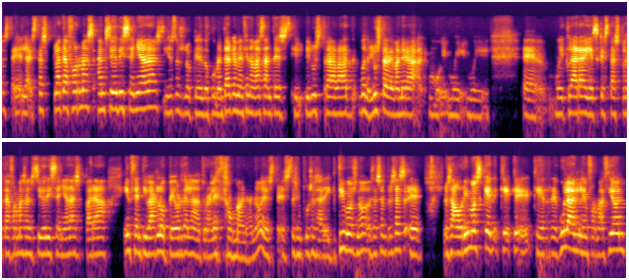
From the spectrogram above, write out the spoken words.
este, estas plataformas han sido diseñadas, y esto es lo que el documental que mencionabas antes ilustraba, bueno, ilustra de manera muy, muy, muy, eh, muy clara, y es que estas plataformas han sido diseñadas para incentivar lo peor de la naturaleza humana, ¿no? Este, estos impulsos adictivos, ¿no? Esas empresas, eh, los algoritmos que, regulan la información,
